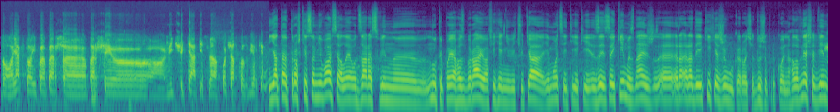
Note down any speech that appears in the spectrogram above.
Ну, як той пе- перше, перші е, відчуття після початку збірки? Я так трошки сумнівався, але от зараз він, е, ну, типу, я його збираю, офігенні відчуття, емоції, ті, які, за, за якими, знаєш, е, ради яких я живу. Коротше, дуже прикольно. Головне, щоб він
